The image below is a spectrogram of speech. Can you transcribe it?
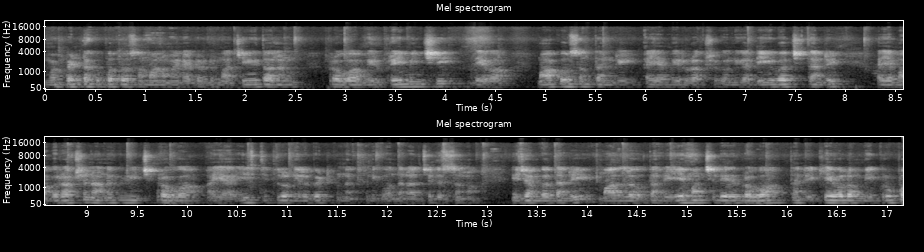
మా పెట్ట కుప్పతో సమానమైనటువంటి మా జీవితాలను ప్రభా మీరు ప్రేమించి దేవా మా కోసం తండ్రి అయ్యా మీరు రక్షకునిగా దిగివచ్చి తండ్రి అయ్యా మాకు రక్షణ అనుగ్రహించి ప్రభా అయ్యా ఈ స్థితిలో నిలబెట్టుకున్నందుకు నీకు వందనాలు చెల్లిస్తున్నాం. నిజంగా తండ్రి మాలో తండ్రి ఏ మంచి లేదు ప్రభా. తండ్రి కేవలం మీ కృప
